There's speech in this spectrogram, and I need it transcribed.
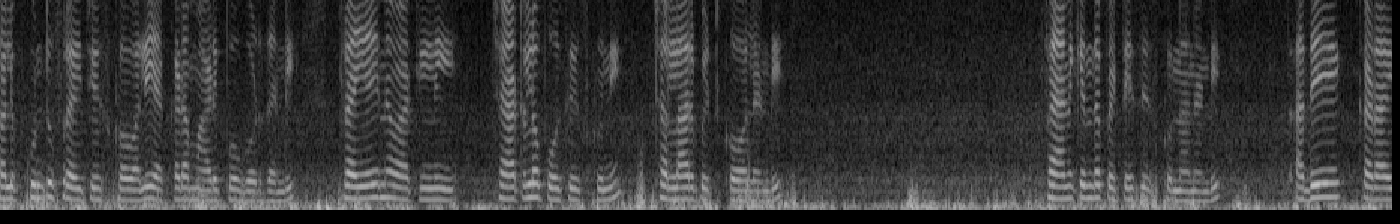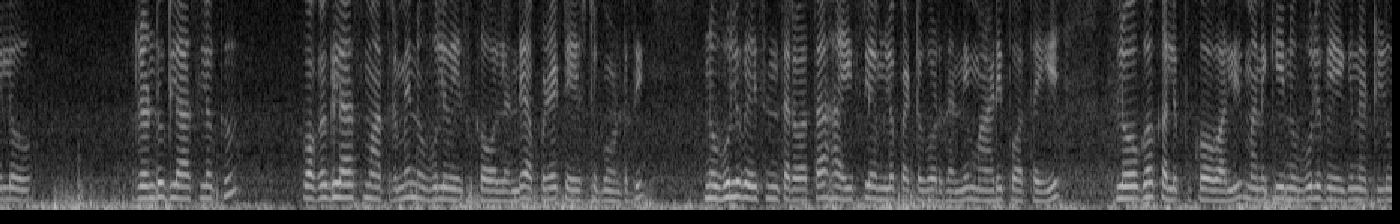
కలుపుకుంటూ ఫ్రై చేసుకోవాలి. ఎక్కడ మాడిపోకూడదండి. ఫ్రై అయిన వాటిని చాటలో పోసేసుకుని చల్లారి పెట్టుకోవాలండి. ఫ్యాన్ కింద పెట్టేసేసుకున్నానండి. అదే కడాయిలో రెండు గ్లాసులకు ఒక గ్లాస్ మాత్రమే నువ్వులు వేసుకోవాలండి. అప్పుడే టేస్ట్ బాగుంటుంది. నువ్వులు వేసిన తర్వాత హై ఫ్లేమ్లో పెట్టకూడదండి. మాడిపోతాయి. స్లోగా కలుపుకోవాలి. మనకి నువ్వులు వేగినట్లు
